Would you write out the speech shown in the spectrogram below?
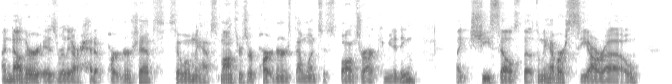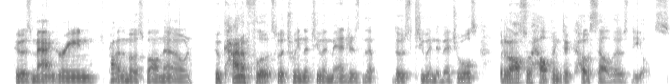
Another is really our head of partnerships. So when we have sponsors or partners that want to sponsor our community, like she sells those. And we have our CRO, who is Matt Green, probably the most well known, who kind of floats between the two and manages the, those two individuals, but is also helping to co sell those deals.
